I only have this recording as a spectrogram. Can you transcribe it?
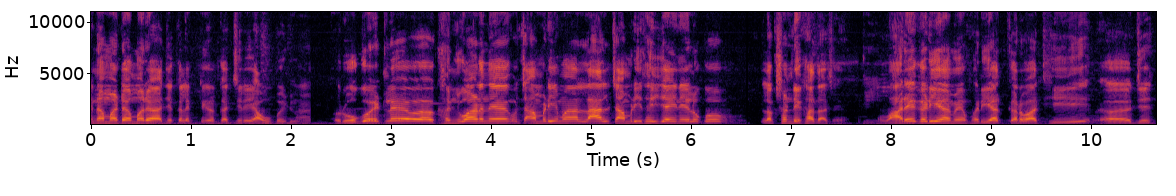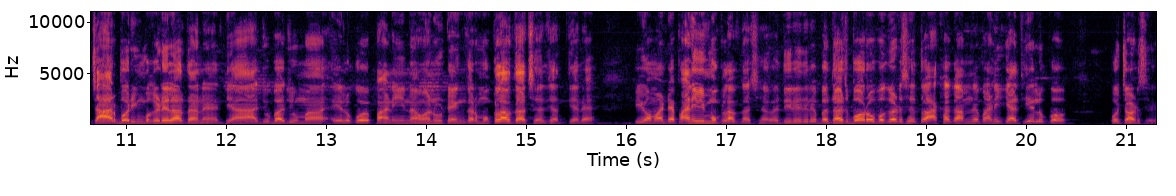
એના માટે અમારે આજે કલેક્ટર કચેરી આવવું પડ્યું. રોગો એટલે ખંજવાળને ચામડીમાં લાલ ચામડી થઈ જાય ને એ લોકો લક્ષણ દેખાતા છે. વારે ઘડીએ અમે ફરિયાદ કરવાથી જે ચાર બોરિંગ બગડેલા હતા ને, ત્યાં આજુબાજુમાં એ લોકો પાણી નાવાનું ટેન્કર મોકલાવતા છે અત્યારે. પીવા માટે પાણી બી મોકલાવતા છે. હવે ધીરે ધીરે બધા જ બોરો બગડશે તો આખા ગામને પાણી ક્યાંથી એ લોકો પહોંચાડશે?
